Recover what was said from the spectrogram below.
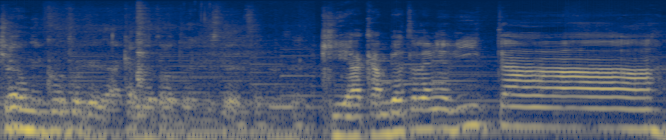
c'è un incontro che ha cambiato la tua esistenza, per esempio? Che ha cambiato la mia vita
